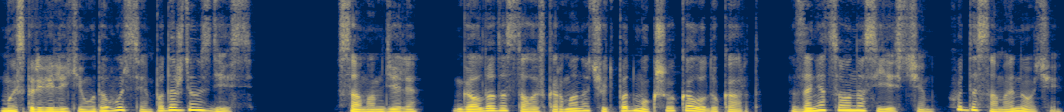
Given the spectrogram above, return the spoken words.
Мы с превеликим удовольствием подождем здесь. В самом деле, Галда достал из кармана чуть подмокшую колоду карт. Заняться у нас есть чем, хоть до самой ночи.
